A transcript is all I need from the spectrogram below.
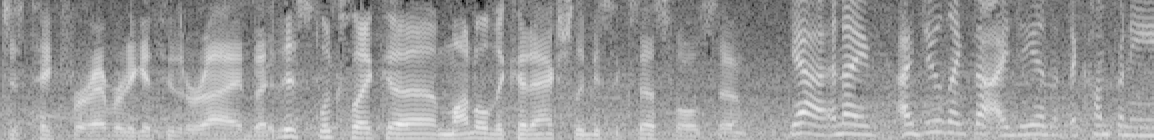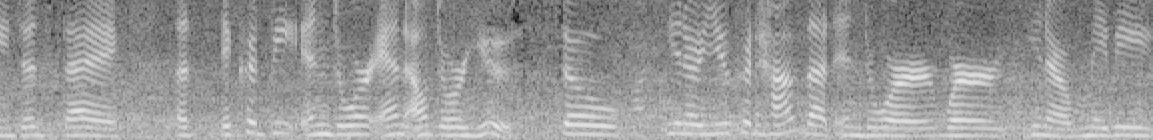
just take forever to get through the ride. But this looks like a model that could actually be successful. So yeah, and I I do like the idea that the company did say that it could be indoor and outdoor use. So you know you could have that indoor where you know maybe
